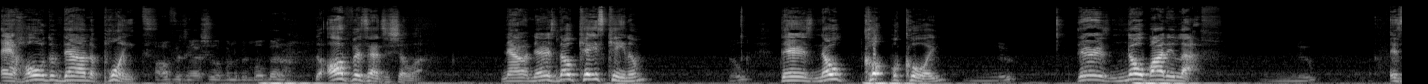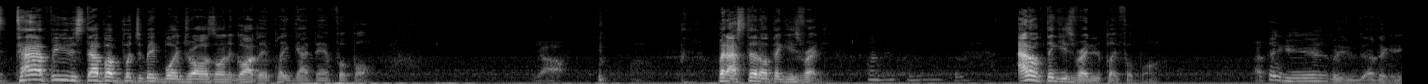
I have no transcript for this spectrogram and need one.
and hold them down to points, The Offense got to show up a little bit more better. the offense has to show up. Now, there's no Case Keenum. Nope. There is no Colt McCoy. Nope. There is nobody left. Nope. It's time for you to step up and put your big boy drawers on and go out there and play goddamn football. Yeah. But I still don't think he's ready. I don't think he's ready to play football. I think he is, but I think he.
